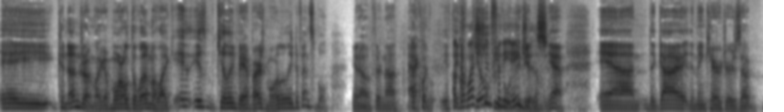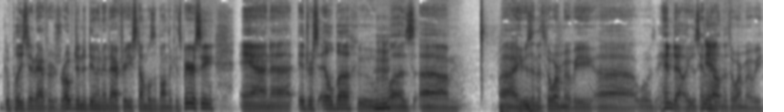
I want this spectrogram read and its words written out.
a conundrum, like a moral dilemma. Like, is, is killing vampires morally defensible? You know, if they're not active, if they a don't question kill for the people, ages. them- yeah. And the guy, the main character, is a police detective who's roped into doing it after he stumbles upon the conspiracy. And uh, Idris Elba, who Mm-hmm. was um, Uh, he was in the Thor movie. Uh, what was it? Heimdall. He was Heimdall Yeah. in the Thor movie.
